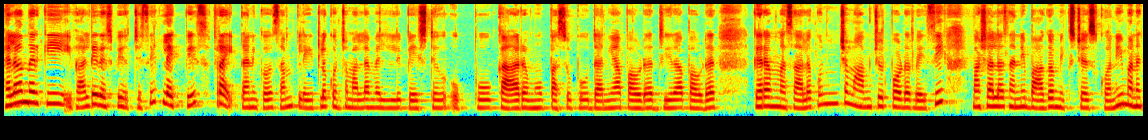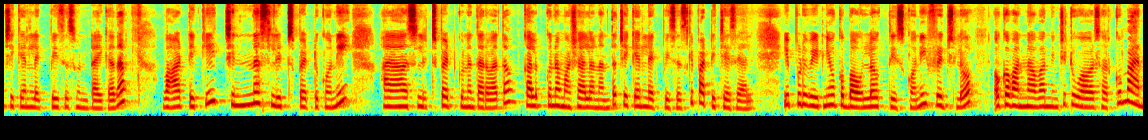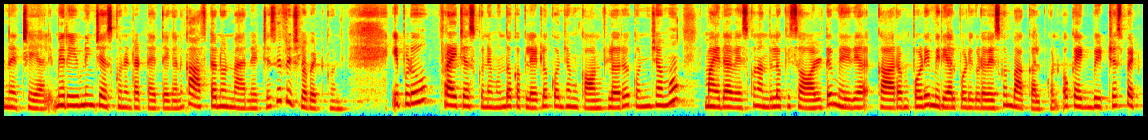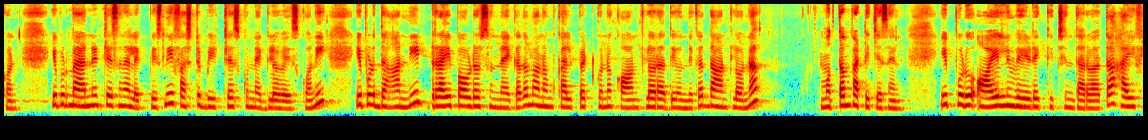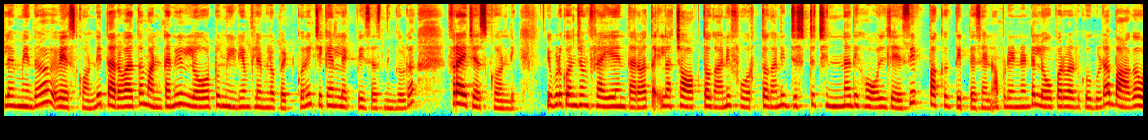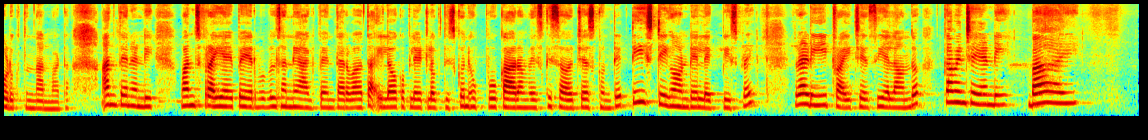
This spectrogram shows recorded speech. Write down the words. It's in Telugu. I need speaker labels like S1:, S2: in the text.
S1: హలో అందరికీ ఇవాళ రెసిపీ వచ్చేసి లెగ్ పీస్ ఫ్రై. దానికోసం ప్లేట్లో కొంచెం అల్లం వెల్లుల్లి పేస్ట్ ఉప్పు కారము పసుపు ధనియా పౌడర్ జీరా పౌడర్ గరం మసాలా కొంచెం ఆమ్చూర్ పౌడర్ వేసి మసాలాస్ అన్నీ బాగా మిక్స్ చేసుకొని మన చికెన్ లెగ్ పీసెస్ ఉంటాయి కదా వాటికి చిన్న స్లిట్స్ పెట్టుకొని ఆ స్లిట్స్ పెట్టుకున్న తర్వాత కలుపుకున్న మసాలానంతా చికెన్ లెగ్ పీసెస్కి పట్టించేసేయాలి ఇప్పుడు వీటిని ఒక బౌల్లోకి తీసుకొని ఫ్రిడ్జ్లో ఒక వన్ అవర్ నుంచి టూ అవర్స్ వరకు మ్యారినేట్ చేయాలి. మీరు ఈవినింగ్ చేసుకునేటట్టయితే కనుక ఆఫ్టర్నూన్ మ్యారినేట్ చేసి ఫ్రిడ్జ్లో పెట్టుకోండి. ఇప్పుడు ఫ్రై చేసుకునే ముందు ఒక ప్లేట్లో కొంచెం కార్న్ఫ్లోర్ కొంచెము మైదా వేసుకొని అందులోకి సాల్ట్ మిరియా కారం పొడి మిరియాల పొడి కూడా వేసుకొని బాగా కలుపుకోండి. ఒక ఎగ్ బీట్ చేసి పెట్టుకోండి. ఇప్పుడు మ్యారినేట్ చేసిన లెగ్ పీస్ని ఫస్ట్ బీట్ చేసుకున్న ఎగ్లో వేసుకొని ఇప్పుడు దాన్ని డ్రై పౌడర్స్ ఉన్నాయి కదా మనం కలిపెట్టుకున్న కార్న్ఫ్లోర్ అది ఉంది కదా దాంట్లోన మొత్తం పట్టించేసేయండి. ఇప్పుడు ఆయిల్ని వేడెక్కించిన తర్వాత హై ఫ్లేమ్ మీద వేసుకోండి. తర్వాత మంటని లో టు మీడియం ఫ్లేమ్లో పెట్టుకొని చికెన్ లెగ్ పీసెస్ని కూడా ఫ్రై చేసుకోండి. ఇప్పుడు కొంచెం ఫ్రై అయిన తర్వాత ఇలా చాక్తో కానీ ఫోర్క్తో కానీ జస్ట్ చిన్నది హోల్ చేసి పక్కకు తిప్పేసేయండి. అప్పుడు ఏంటంటే లోపల వరకు కూడా బాగా ఉడుకుతుంది అనమాట అంతేనండి. వన్స్ ఫ్రై అయిపోయి ఎయిర్ బబుల్స్ అన్నీ ఆగిపోయిన తర్వాత ఇలా ఒక ప్లేట్లోకి తీసుకొని ఉప్పు కారం వేసి సర్వ్ చేసుకుంటే టేస్టీగా ఉండే leg piece fry. Ready try చేసి ఎలా ఉందో కమెంట్ చేయండి. బాయ్.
